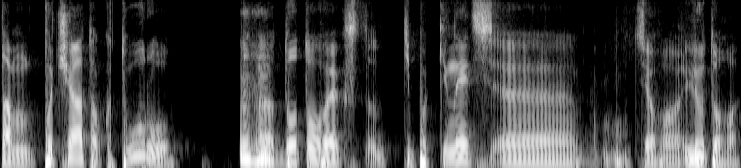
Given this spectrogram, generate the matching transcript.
там, початок туру, Угу. до того, як типа, кінець е, цього лютого,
